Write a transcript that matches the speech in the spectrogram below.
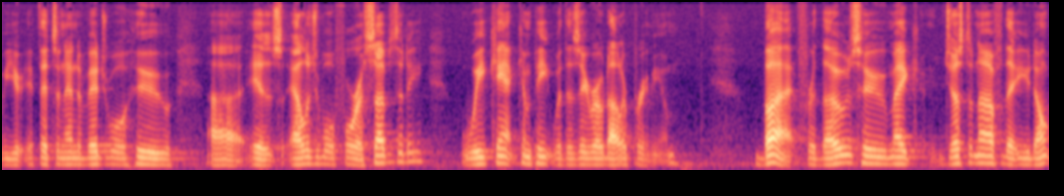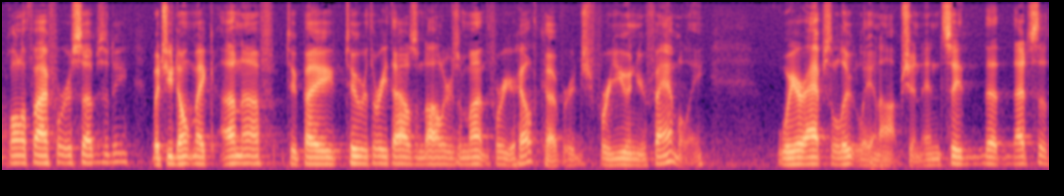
if it's an individual who uh, is eligible for a subsidy, we can't compete with a zero dollar premium. But for those who make just enough that you don't qualify for a subsidy, but you don't make enough to pay two or three thousand dollars a month for your health coverage for you and your family, we are absolutely an option. And see that that's a,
